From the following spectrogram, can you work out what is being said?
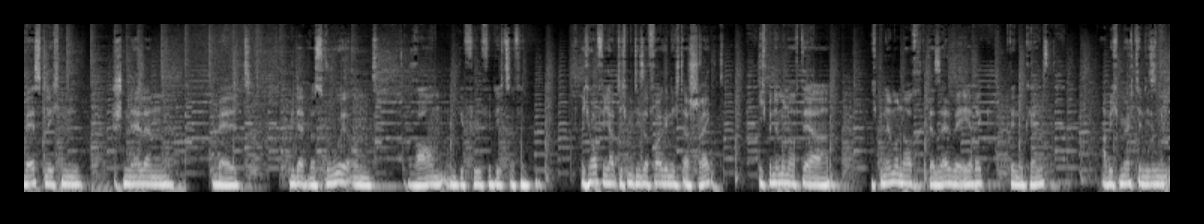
westlichen, schnellen Welt wieder etwas Ruhe und Raum und Gefühl für dich zu finden. Ich hoffe, ich habe dich mit dieser Folge nicht erschreckt. Ich bin immer noch der, ich bin immer noch derselbe Erik, den du kennst. Aber ich möchte in diesem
